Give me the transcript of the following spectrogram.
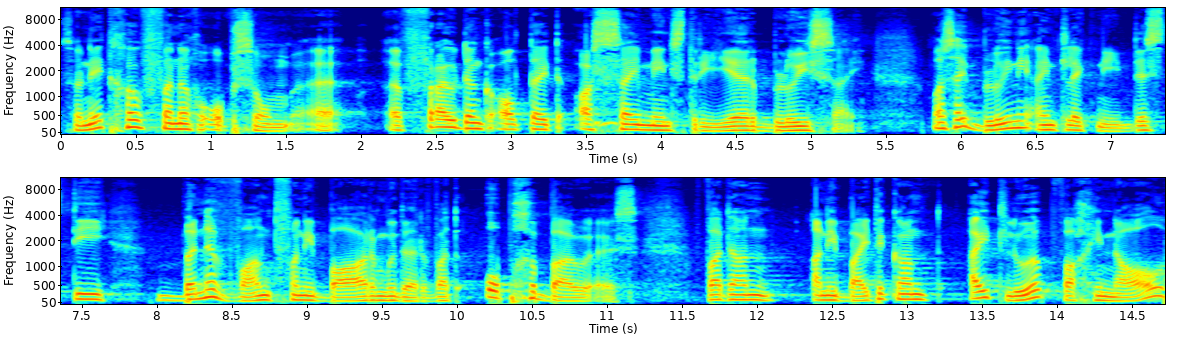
So net gou vinnige opsom. 'n uh, 'n vrou dink altyd as sy menstrueer bloei sy. Maar sy bloei nie eintlik nie. Dis die binnewand van die baarmoeder wat opgebou is wat dan aan die buitekant uitloop vaginaal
